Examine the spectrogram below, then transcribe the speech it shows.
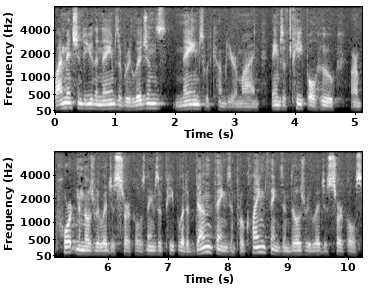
If I mentioned to you the names of religions, names would come to your mind. Names of people who are important in those religious circles, names of people that have done things and proclaimed things in those religious circles.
